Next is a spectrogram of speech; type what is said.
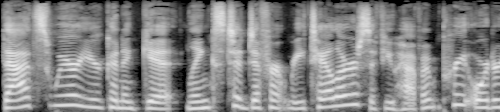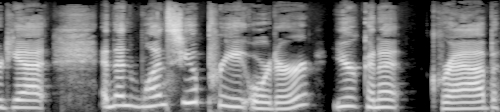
That's where you're going to get links to different retailers if you haven't pre ordered yet. And then once you pre order, you're going to grab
